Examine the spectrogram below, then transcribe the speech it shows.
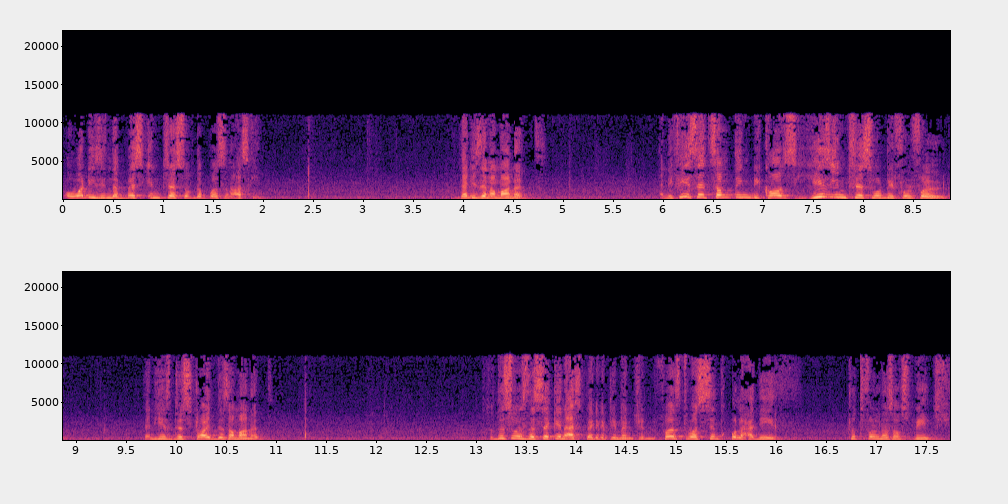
or what is in the best interest of the person asking? That is an amanat. And if he said something because his interest will be fulfilled, then he has destroyed this amanat. So this was the second aspect that he mentioned. First was sidqul hadith, truthfulness of speech.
